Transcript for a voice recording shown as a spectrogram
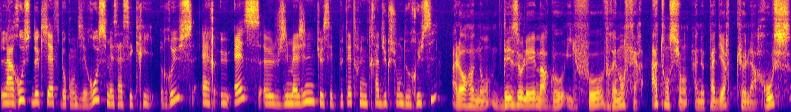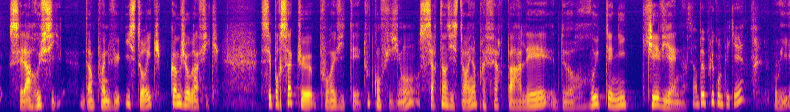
La rousse de Kiev, donc on dit rousse, mais ça s'écrit russe, R-U-S. Euh, J'imagine que c'est peut-être une traduction de Russie. Alors non, désolé Margot, il faut vraiment faire attention à ne pas dire que la Rousse, c'est la Russie, d'un point de vue historique comme géographique. C'est pour ça que, pour éviter toute confusion, certains historiens préfèrent parler de Ruthénie kievienne. C'est un peu plus compliqué. Oui,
